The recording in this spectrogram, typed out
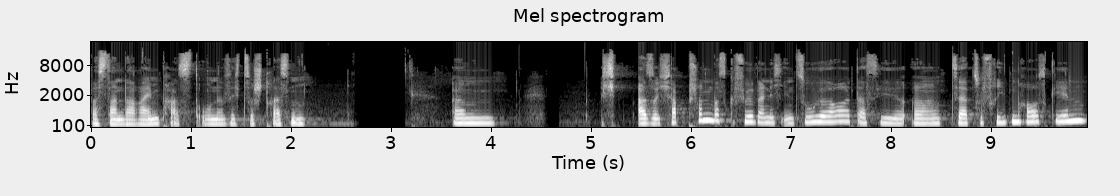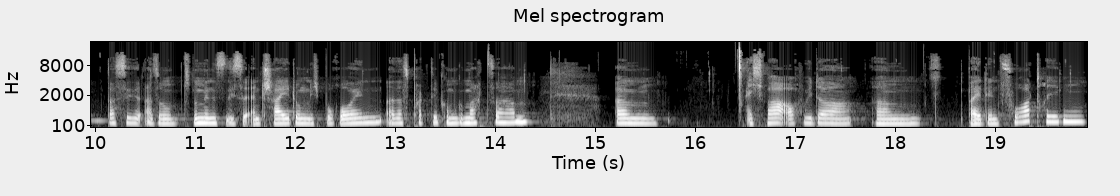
was dann da reinpasst, ohne sich zu stressen. Ähm, also ich habe schon das Gefühl, wenn ich Ihnen zuhöre, dass Sie äh, sehr zufrieden rausgehen, dass Sie also zumindest diese Entscheidung nicht bereuen, äh, das Praktikum gemacht zu haben. Ähm, ich war auch wieder ähm, bei den Vorträgen,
